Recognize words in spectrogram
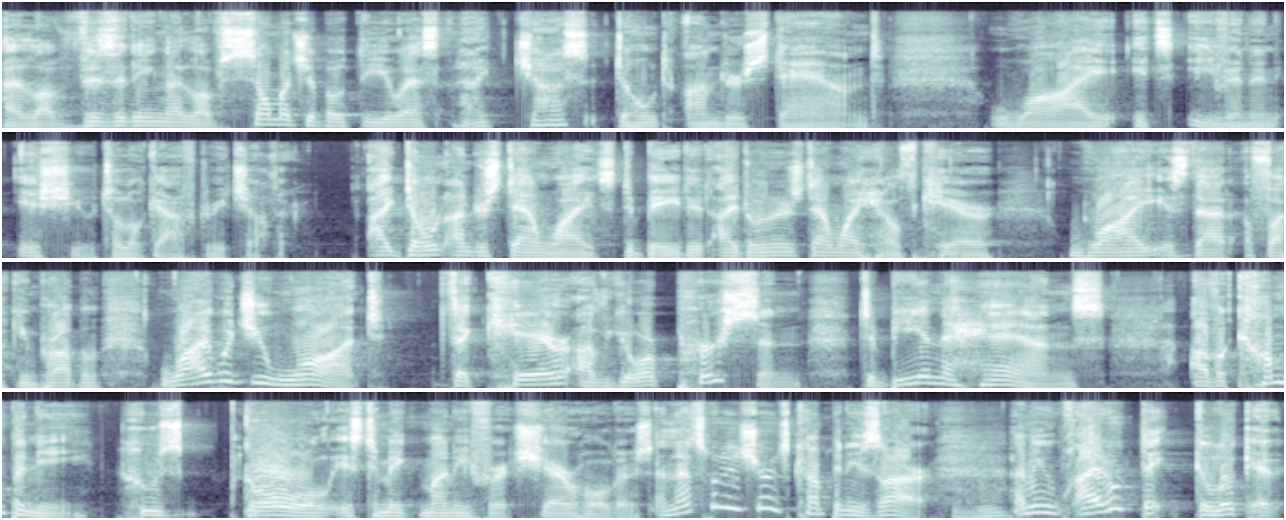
I love visiting. I love so much about the U.S. And I just don't understand why it's even an issue to look after each other. I don't understand why it's debated. I don't understand why healthcare. Why is that a fucking problem? Why would you want the care of your person to be in the hands of a company whose goal is to make money for its shareholders. And that's what insurance companies are. Mm-hmm. I mean, I don't think look at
